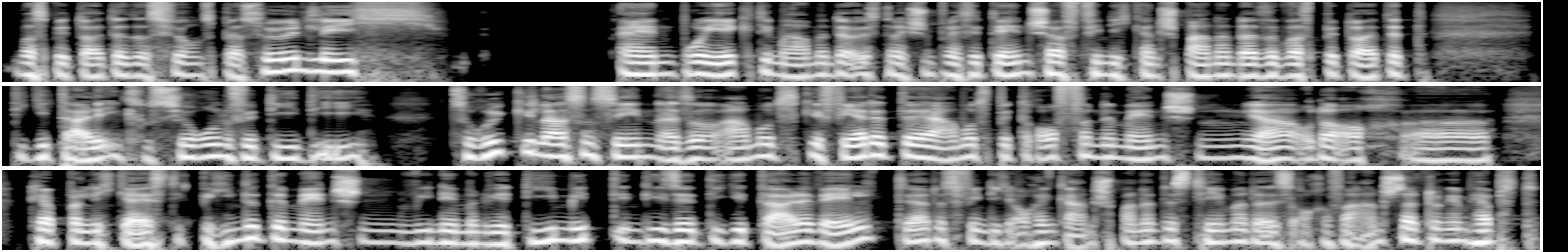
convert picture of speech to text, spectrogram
was bedeutet das für uns persönlich. Ein Projekt im Rahmen der österreichischen Präsidentschaft finde ich ganz spannend. Also was bedeutet digitale Inklusion für die, die zurückgelassen sind, also armutsgefährdete, armutsbetroffene Menschen, ja, oder auch äh, körperlich, geistig behinderte Menschen. Wie nehmen wir die mit in diese digitale Welt? Ja, das finde ich auch ein ganz spannendes Thema. Da ist auch eine Veranstaltung im Herbst.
